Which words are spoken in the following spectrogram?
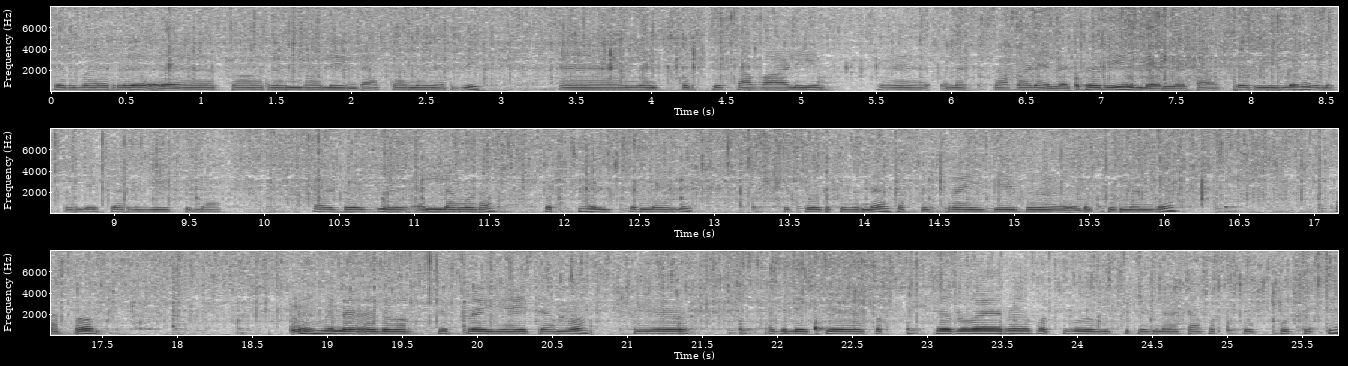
ചെറുപയർ തോരൻ പോലെ ഉണ്ടാക്കാമെന്ന് കരുതി. ഞാൻ കുറച്ച് സവാളയും അല്ല സവാളയല്ല ചെറിയ ഉള്ളിയല്ല കേട്ടോ. ചെറിയിലും വെളുത്തുള്ളി കറിവേപ്പില കടുക് എല്ലാം കൂടെ കുറച്ച് വെളിച്ചെണ്ണയിൽ ഇട്ട് കൊടുക്കുന്നുണ്ട്. കുറച്ച് ഫ്രൈ ചെയ്ത് എടുക്കുന്നുണ്ട്. അപ്പം അങ്ങനെ അത് കുറച്ച് ഫ്രൈ ആയിട്ടാകുമ്പോൾ അതിലേക്ക് കുറച്ച് ചെറുപയർ കുറച്ച് വേവിച്ചിട്ടുണ്ട് കേട്ടോ. കുറച്ച് ഉപ്പിട്ടിട്ട്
